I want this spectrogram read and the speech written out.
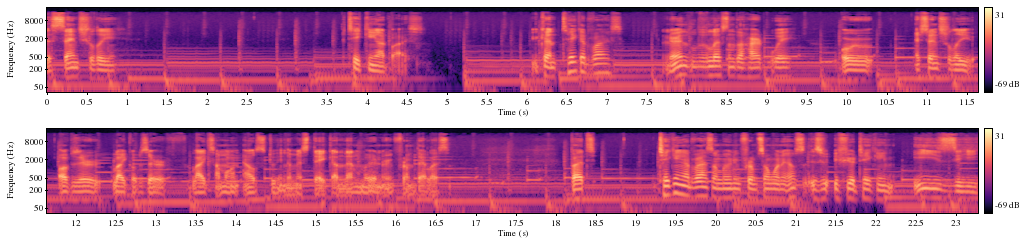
essentially taking advice. You can take advice, learn the lesson the hard way, or essentially observe, like observe, like someone else doing the mistake and then learning from their lesson. But taking advice and learning from someone else is if you're taking easy,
